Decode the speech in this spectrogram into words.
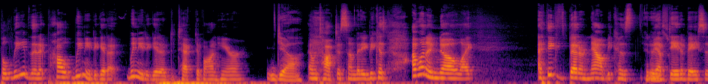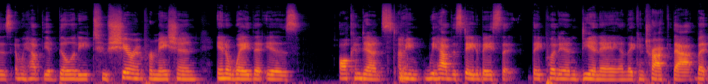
believe that it probably we need to get a we need to get a detective on here yeah and talk to somebody because I want to know like I think it's better now because It we is. have databases and we have the ability to share information in a way that is all condensed. I mean, we have this database that they put in DNA and they can track that, but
